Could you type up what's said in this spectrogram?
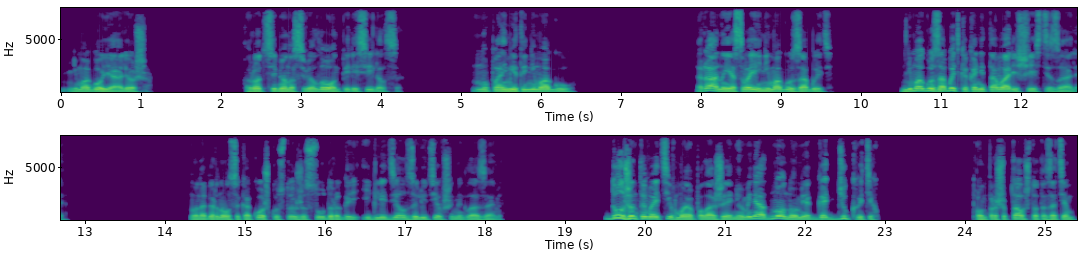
Не могу я, Алеша. Рот Семена свело, он пересилился. Ну, пойми, ты не могу. Раны я свои не могу забыть. Не могу забыть, как они товарищи истязали. Он обернулся к окошку с той же судорогой и глядел залютевшими глазами. Должен ты войти в мое положение. У меня одно на уме — гадюк этих...» Он прошептал что-то, затем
